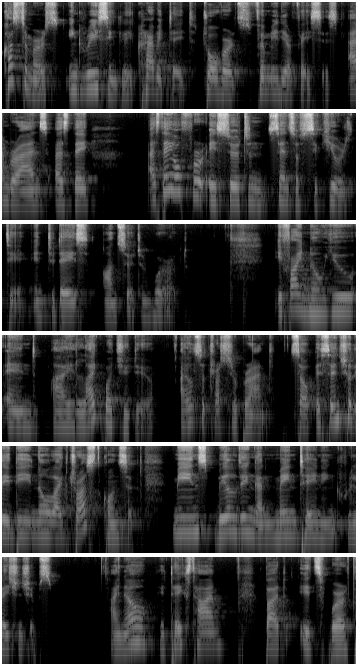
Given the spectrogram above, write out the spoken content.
customers increasingly gravitate towards familiar faces and brands as they as they offer a certain sense of security in today's uncertain world. If I know you and I like what you do, I also trust your brand. So essentially, the know like trust concept means building and maintaining relationships. I know it takes time, but it's worth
